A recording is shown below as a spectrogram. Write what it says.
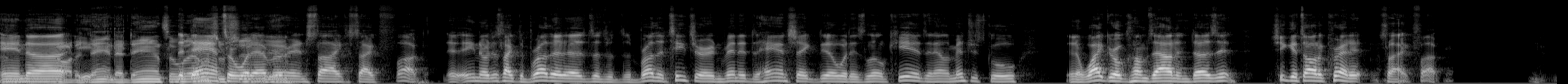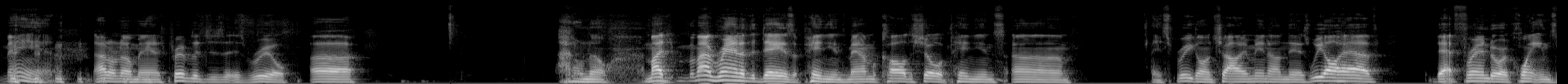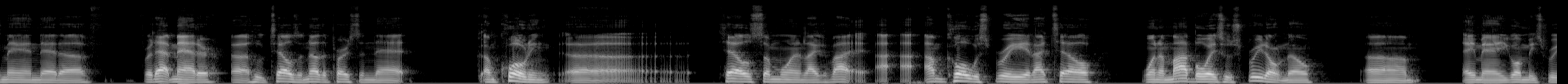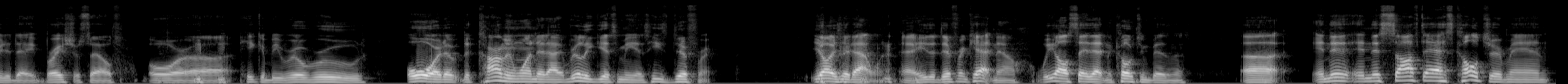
And uh, Oh, the dan- that dance or the whatever. dance or shit, whatever, yeah. and it's like it's like fuck, It- you know, just like the brother, the, the, the brother teacher invented the handshake deal with his little kids in elementary school, and a white girl comes out and does it, she gets all the credit. It's like fuck, man, I don't know, man. His privilege is, is real. Uh, I don't know. My my rant of the day is opinions, man. I'm gonna call the show opinions. Um, and Spree gonna chime in on this. We all have that friend or acquaintance, man, that uh, for that matter, uh, who tells another person that I'm quoting, uh, tells someone like if I, I I- I'm cool with Spree and I tell one of my boys who Spree don't know, um, hey man, you're gonna meet Spree today. Brace yourself, or uh, he could be real rude. Or the the common one that I really gets me is he's different. You always hear that one. Hey, he's a different cat now. We all say that in the coaching business. Uh, and then in this soft ass culture, man,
